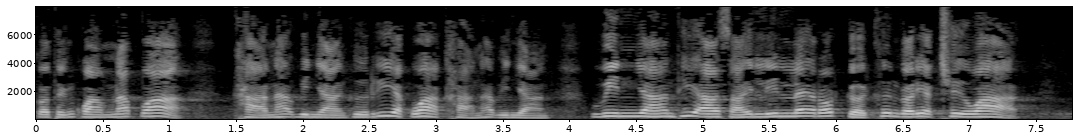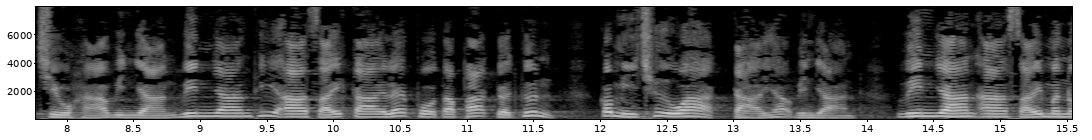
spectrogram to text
ก็ถึงความนับว่าขานะวิญญาณคือเรียกว่าขานะวิญญาณ วิญญาณที่อาศัยลิ้นและรสเกิดขึ้นก็เรียกชื่อว่า ชิวหาวิญญาณ วิญญาณที่อาศัยกายและโพธพะเกิดขึ้น ก็มีชื่อว่ากายวิญญาณ วิญญาณอาศัยมโน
